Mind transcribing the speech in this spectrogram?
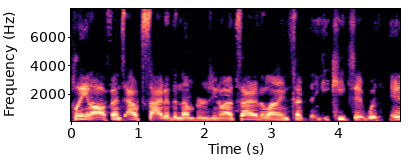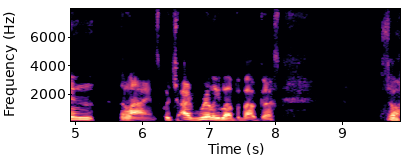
playing offense outside of the numbers, you know, outside of the lines type of thing. He keeps it within the lines, which I really love about Gus. So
